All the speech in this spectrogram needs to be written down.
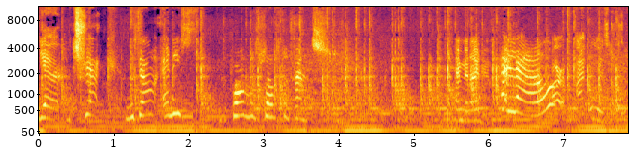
Yeah. Check. Without any form of self-defense. I mean, I do. Hello. Or, I always use it.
